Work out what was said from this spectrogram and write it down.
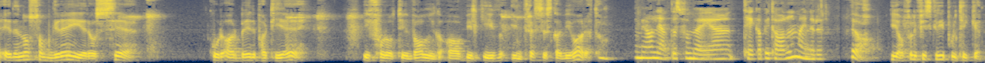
Er det noen som greier å se hvor Arbeiderpartiet er i forhold til valg av hvilke interesser skal vi ivareta? Vi har lent oss for mye til kapitalen, mener du? Ja, Iallfall i fiskeripolitikken.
